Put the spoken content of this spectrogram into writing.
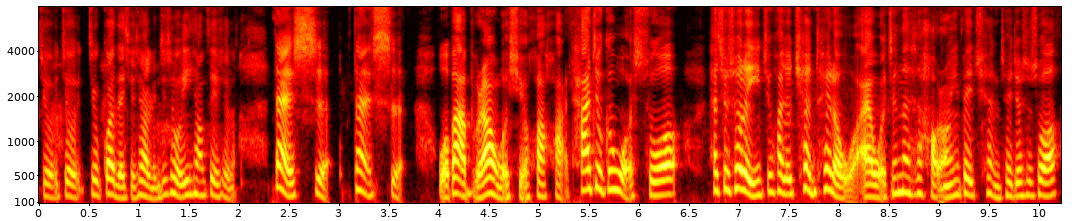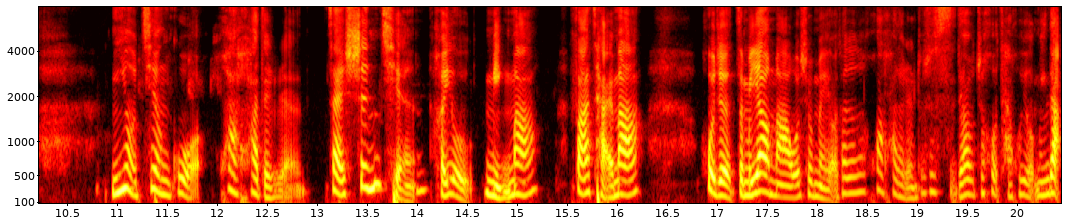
就就就挂在学校里，这是我印象最深的。但是但是我爸不让我学画画，他就跟我说，他就说了一句话，就劝退了我。哎，我真的是好容易被劝退，就是说。你有见过画画的人在生前很有名吗？发财吗？或者怎么样吗？我说没有。他说画画的人都是死掉之后才会有名的。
